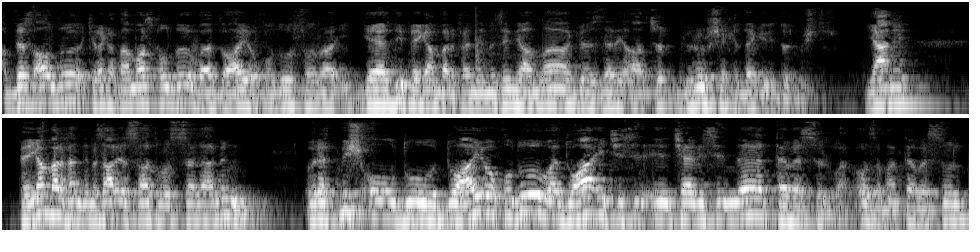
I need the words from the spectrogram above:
abdest aldı, iki rekat namaz kıldı ve duayı okudu. Sonra geldi Peygamber Efendimizin yanına gözleri açık, görür şekilde geri dönmüştür. Yani Peygamber Efendimiz Aleyhisselatü Vesselam'ın öğretmiş olduğu duayı okudu ve dua içerisinde tevessül var. O zaman tevessül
